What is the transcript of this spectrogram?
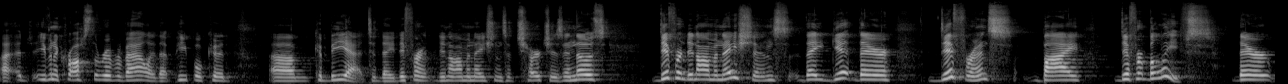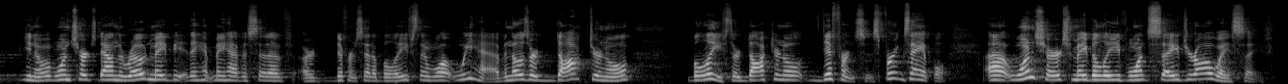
uh, even across the River Valley, that people could um, could be at today, different denominations of churches. And those different denominations, they get their difference by different beliefs. They're, you know, one church down the road, maybe they may have a set of, or different set of beliefs than what we have. And those are doctrinal beliefs, they're doctrinal differences. For example, uh, one church may believe once saved, you're always saved,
